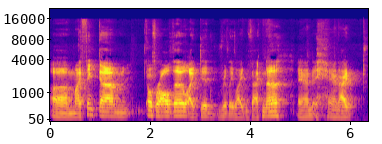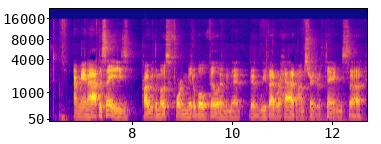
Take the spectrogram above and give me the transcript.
um, I think um, overall though I did really like Vecna, and and I, I mean I have to say he's probably the most formidable villain that, that we've ever had on Stranger Things. Uh,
